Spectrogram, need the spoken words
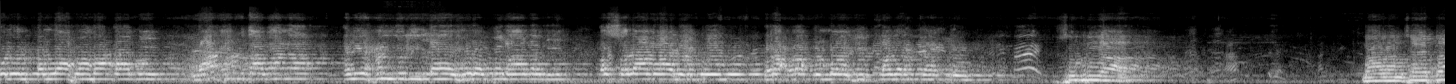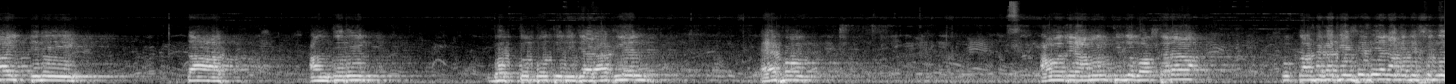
বলুন আল্লাহ আমিন রাখির দাওয়ানা আলহামদুলিল্লাহ রাব্বিল আলামিন আসসালামু আলাইকুম ওয়া রাহমাতুল্লাহি ওয়া বারাকাতুহু। শুক্রিয়া মাওলান সাহেব ভাই তিনি তার আন্তরিক বক্তব্য তিনি যা রাখলেন এখন আমাদের আমন্ত্রিত বক্তারা খুব কাছাকাছি এসেছেন, আমাদের সঙ্গে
